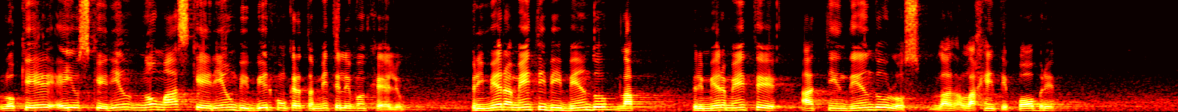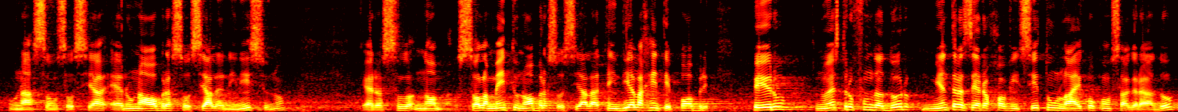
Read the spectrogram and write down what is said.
Lo que eles queriam, não mais queriam viver concretamente o Evangelho. Primeiramente vivendo la primeiramente atendendo la, gente pobre, uma ação social, era uma obra social no início, não? Era solamente uma obra social, atendia a gente pobre, pero nosso fundador, mientras era jovencito, um laico consagrado,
